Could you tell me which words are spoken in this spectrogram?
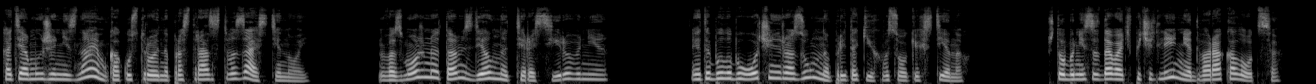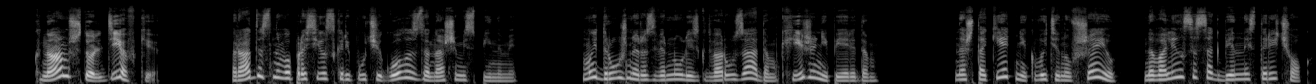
Хотя мы же не знаем, как устроено пространство за стеной. Возможно, там сделано террасирование. Это было бы очень разумно при таких высоких стенах, чтобы не создавать впечатление двора-колодца. «К нам, что ли, девки?» Радостно вопросил скрипучий голос за нашими спинами. Мы дружно развернулись к двору задом, к хижине передом. На штакетник, вытянув шею, навалился согбенный старичок.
